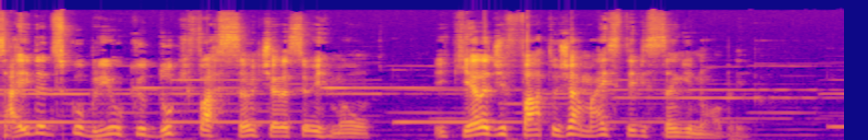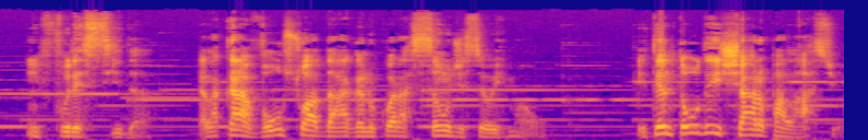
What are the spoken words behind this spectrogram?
Saída descobriu que o Duque Farsante era seu irmão e que ela de fato jamais teve sangue nobre. Enfurecida, ela cravou sua adaga no coração de seu irmão e tentou deixar o palácio,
